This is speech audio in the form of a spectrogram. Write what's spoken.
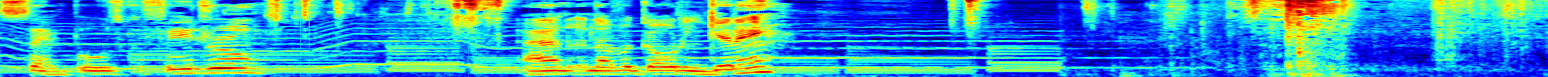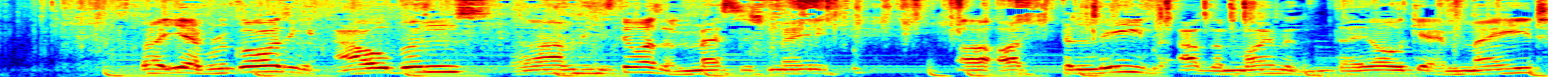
St. Paul's Cathedral, and another Golden Guinea. But yeah, regarding albums, um, he still hasn't messaged me. Uh, I believe at the moment they are getting made.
